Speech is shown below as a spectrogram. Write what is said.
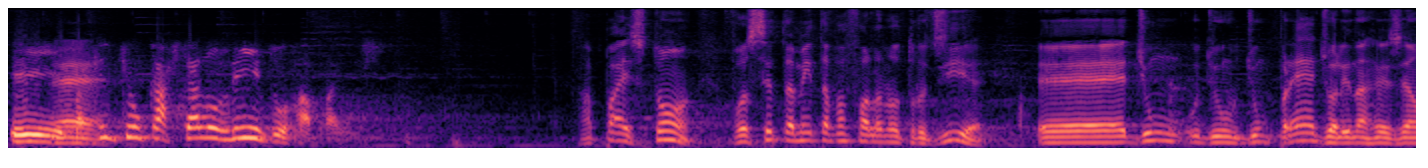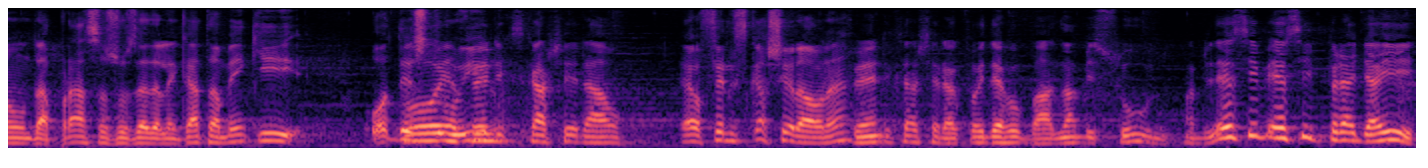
Isso, é. aqui tinha um castelo lindo, rapaz. Rapaz, Tom, você também estava falando outro dia é, de, um, de, um, de um prédio ali na região da Praça José de Alencar também que o destruíram. Foi a Fênix Caxeiral. É o Fênix Caxeiral, né? Fênix Caxeiral, que foi derrubado, um absurdo. Um absurdo. Esse, esse prédio aí,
